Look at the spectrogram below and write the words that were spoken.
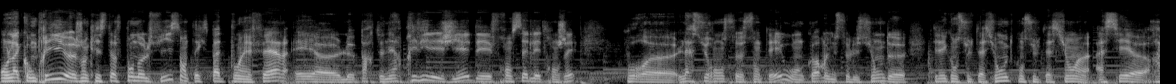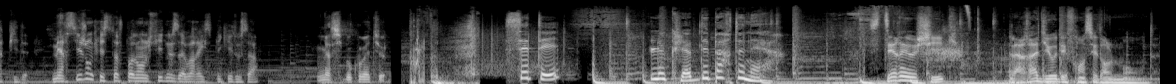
On l'a compris, euh, Jean-Christophe Pandolfi, santexpat.fr est le partenaire privilégié des Français de l'étranger pour euh, l'assurance santé ou encore une solution de téléconsultation ou de consultation euh, assez euh, rapide. Merci Jean-Christophe pendant le de nous avoir expliqué tout ça. Merci beaucoup Mathieu. C'était le club des partenaires. Stéréochic, la radio des Français dans le monde.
